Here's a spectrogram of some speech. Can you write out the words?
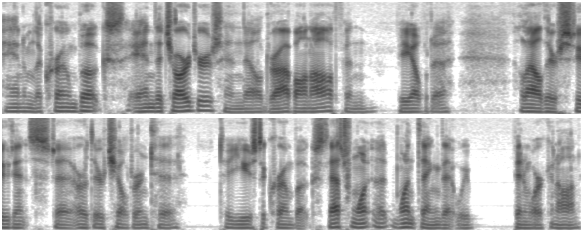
hand them the Chromebooks and the chargers, and they'll drive on off and be able to allow their students to, or their children to to use the Chromebooks. That's one uh, one thing that we've been working on.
